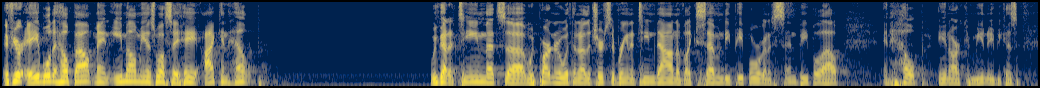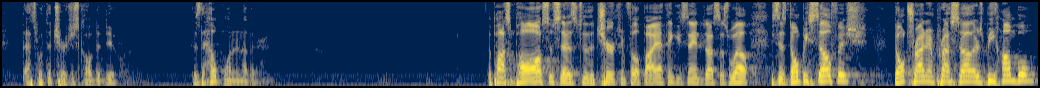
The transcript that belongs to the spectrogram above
If you're able to help out, man, email me as well. Say, hey, I can help. We've got a team that's, uh, we partnered with another church. They're bringing a team down of like 70 people. We're going to send people out and help in our community because that's what the church is called to do, is to help one another. The Apostle Paul also says to the church in Philippi, I think he's saying to us as well, he says, Don't be selfish. Don't try to impress others. Be humble.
